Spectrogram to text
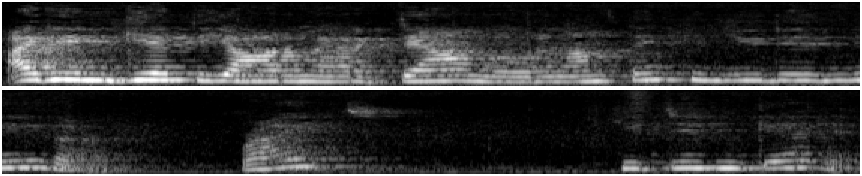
I didn't get the automatic download, and I'm thinking you didn't either, right? You didn't get it.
